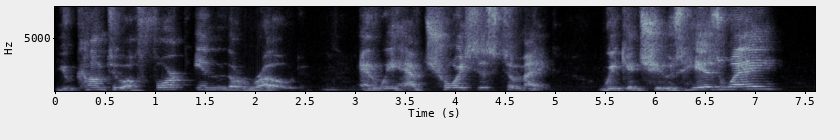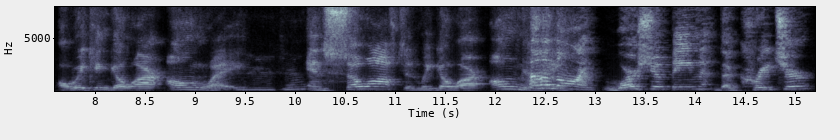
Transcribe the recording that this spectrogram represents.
you come to a fork in the road Mm. and we have choices to make. We can choose his way or we can go our own way. Mhm. And so often we go our own Come way, on. worshiping the creature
